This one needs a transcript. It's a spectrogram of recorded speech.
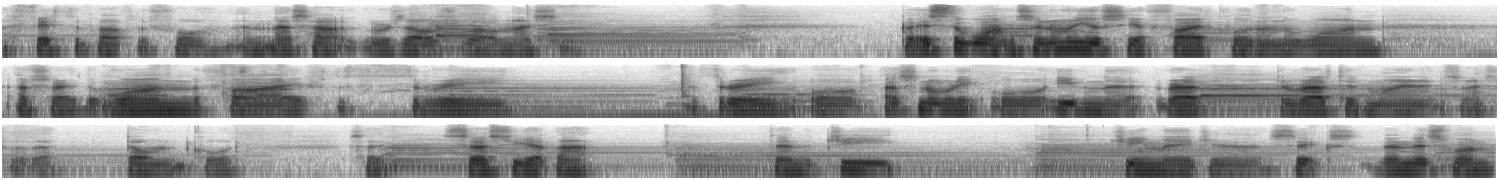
a fifth above the 4, and that's how it resolves well nicely. But it's the 1, so normally you'll see a 5 chord on the 1, I'm sorry, the one, the five, the three, the three, or that's normally, or even the the relative minor it's nice with a dominant chord. So first you get that, then the G, G major six, then this one,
